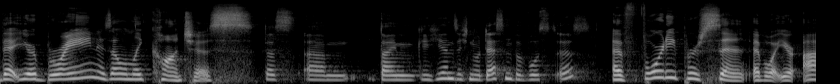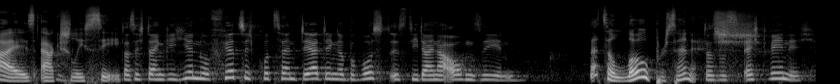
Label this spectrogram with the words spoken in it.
that your brain is only conscious dass ähm, dein Gehirn sich nur dessen bewusst ist, of 40% of what your eyes actually see. dass sich dein Gehirn nur 40 Prozent der Dinge bewusst ist, die deine Augen sehen. That's a low percentage. Das ist echt wenig.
